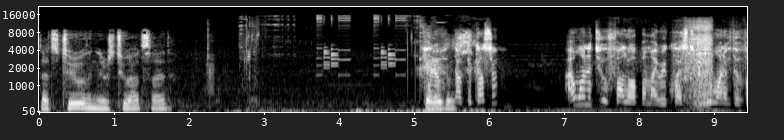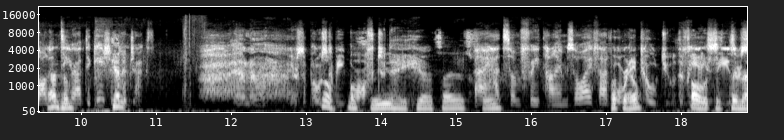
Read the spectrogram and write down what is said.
That's two, then there's two outside. There Hello, goes. Dr. Kelstrup? I wanted to follow up on my request to do one of the volunteer Adam, abdication get it. contracts. Anna, you're supposed Oh, to be oh, off three, today. the two outside. It's I had some free time, so I thought, What the Already hell? told you the Oh, it's VACs playing are that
